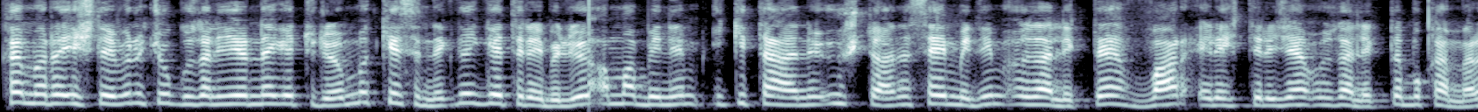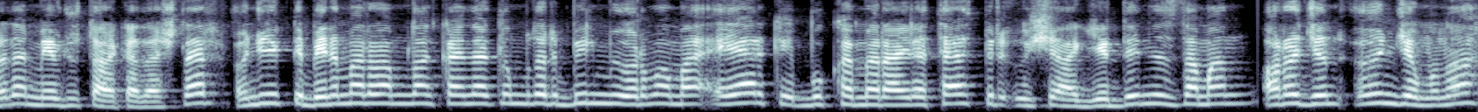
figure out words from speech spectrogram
Kamera işlevini çok güzel yerine getiriyor mu? Kesinlikle getirebiliyor. Ama benim iki tane, üç tane sevmediğim özellikle var. Eleştireceğim özellikle bu kamerada mevcut arkadaşlar. Öncelikle benim arabamdan kaynaklı mıdır bilmiyorum ama eğer ki bu kamerayla ters bir ışığa girdiğiniz zaman aracın ön camına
